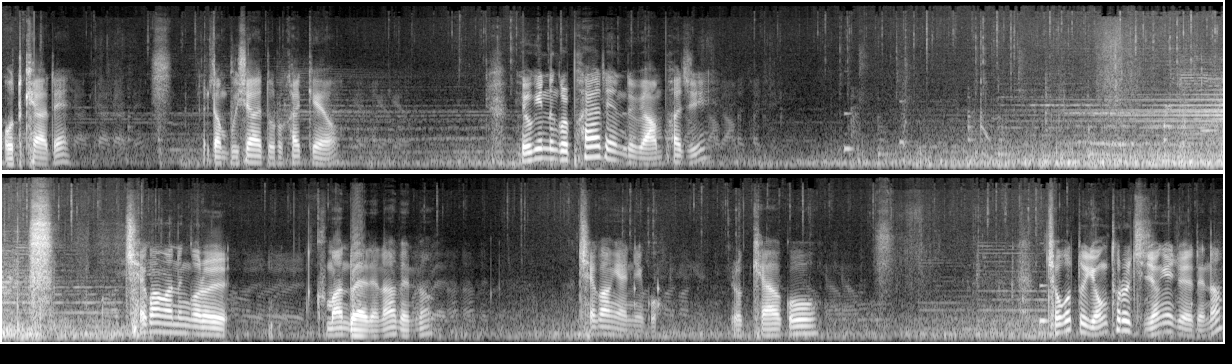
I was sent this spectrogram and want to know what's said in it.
어떻게 해야 돼? 일단 무시하도록 할게요. 여기 있는 걸 파야 되는데 왜 안 파지? 채광하는 거를 그만둬야 되나 몇 명? 채광이 아니고 이렇게 하고 저것도 영토를 지정해 줘야 되나?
